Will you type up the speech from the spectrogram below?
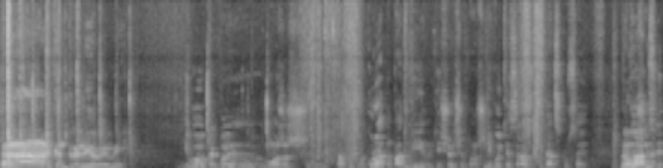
А, контролируемый. его как бы можешь э, там, аккуратно подвинуть, еще что-то. Он же не будет тебя сразу кидаться, кусать. Ну Даже ладно. Если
